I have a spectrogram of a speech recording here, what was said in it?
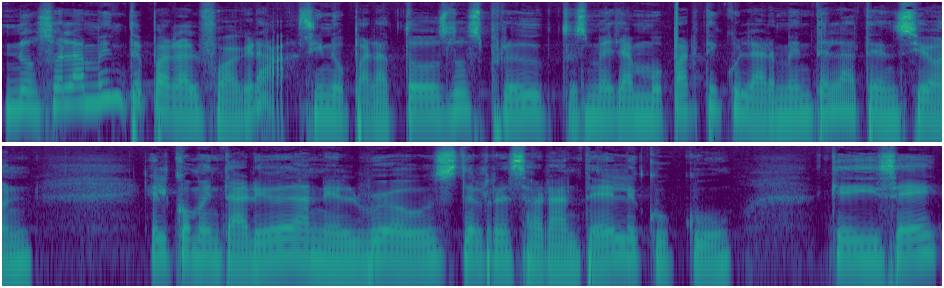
no solamente para el foie gras, sino para todos los productos. Me llamó particularmente la atención el comentario de Daniel Rose del restaurante de Le Cucú, que dice,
